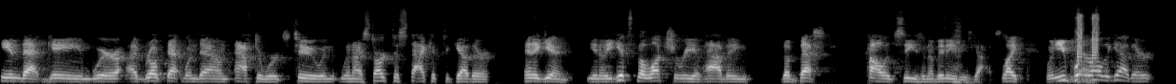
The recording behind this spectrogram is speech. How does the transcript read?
in that game where I broke that one down afterwards too. And when I start to stack it together, and again, you know, he gets the luxury of having the best college season of any of these guys. Like when you put it all together,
